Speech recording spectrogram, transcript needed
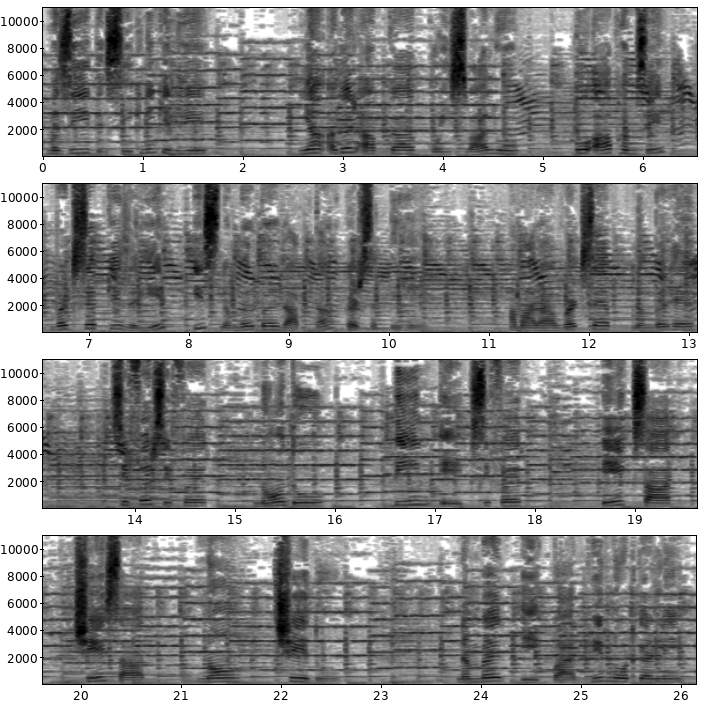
मज़ीद सीखने के लिए, या अगर आपका कोई सवाल हो तो आप हमसे व्हाट्सएप के ज़रिए इस नंबर पर रबता कर सकते हैं। हमारा व्हाट्सएप नंबर है सिफर सिफर नौ दो तीन एक सिफर एक सात छ सात नौ छ दो। नंबर एक बार फिर नोट कर लें।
